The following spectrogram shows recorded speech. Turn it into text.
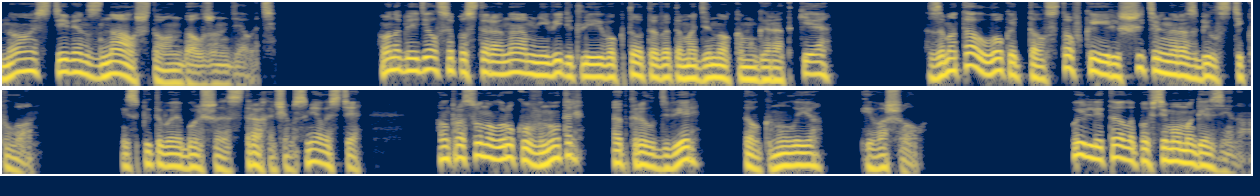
но Стивен знал, что он должен делать. Он огляделся по сторонам, не видит ли его кто-то в этом одиноком городке, замотал локоть толстовкой и решительно разбил стекло. Испытывая больше страха, чем смелости, он просунул руку внутрь, открыл дверь, толкнул ее и вошел. Пыль летала по всему магазину.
